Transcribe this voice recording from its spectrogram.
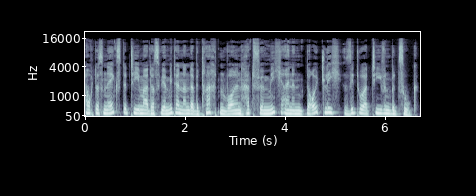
auch das nächste Thema, das wir miteinander betrachten wollen, hat für mich einen deutlich situativen Bezug.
